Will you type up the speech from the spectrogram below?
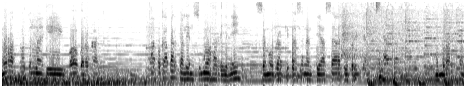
warahmatullahi wabarakatuh. Apa kabar kalian semua hari ini? Semoga kita senantiasa diberikan kesehatan Dimurahkan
